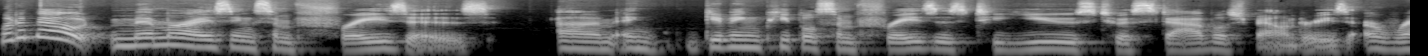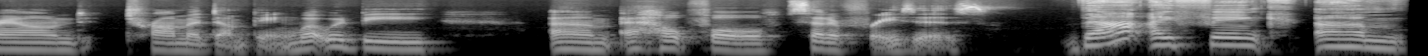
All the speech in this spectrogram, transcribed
What about memorizing some phrases um, and giving people some phrases to use to establish boundaries around trauma dumping? What would be um, a helpful set of phrases? That I think um,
